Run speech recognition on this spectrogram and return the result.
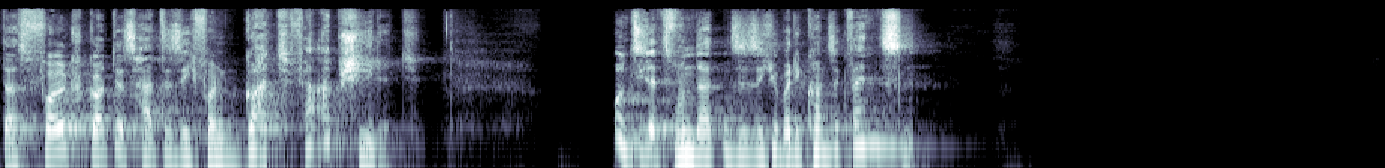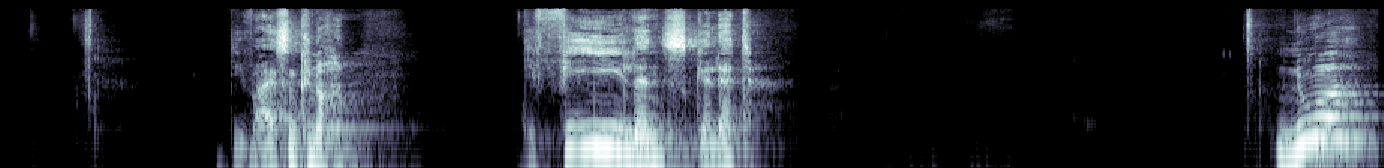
Das Volk Gottes hatte sich von Gott verabschiedet. Und jetzt wunderten sie sich über die Konsequenzen. Die weißen Knochen, die vielen Skelette. Nur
